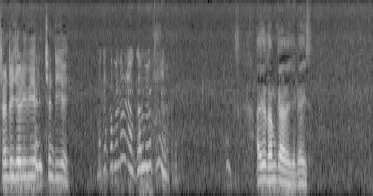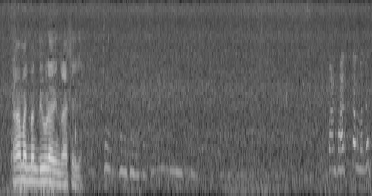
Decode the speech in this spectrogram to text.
છંટી જેડી વી એડી છંટી એ મને ખબર ન ઘરમાં ઉઠીએ ને. આજે ધમકાવે છે ગાઈસ આમ જ મને બીવડાવીને રાખે છે પણ ભાત તો મદદ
